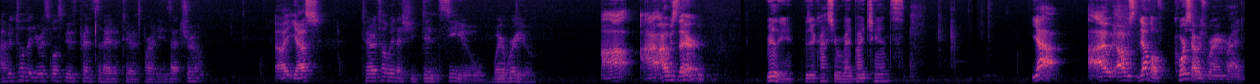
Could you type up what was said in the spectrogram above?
I've been told that you were supposed to be with Prince the night of Tara's party. Is that true? Uh, yes. Tara told me that she didn't see you. Where were you? Uh, I, I was there. Really? Was your costume red by chance? Yeah, I, I was the devil. Of course I was wearing red.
